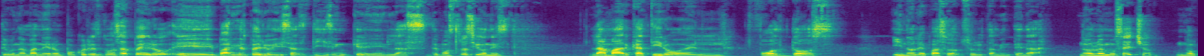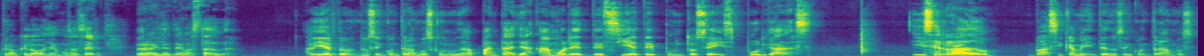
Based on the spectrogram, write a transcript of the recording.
de una manera un poco riesgosa, pero eh, varios periodistas dicen que en las demostraciones la marca tiró el Fold 2 y no le pasó absolutamente nada. No lo hemos hecho, no creo que lo vayamos a hacer, pero ahí les dejo esta duda. Abierto nos encontramos con una pantalla AMOLED de 7.6 pulgadas y cerrado básicamente nos encontramos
